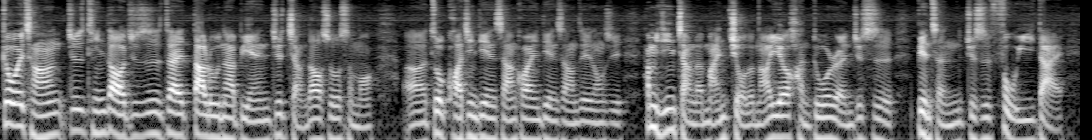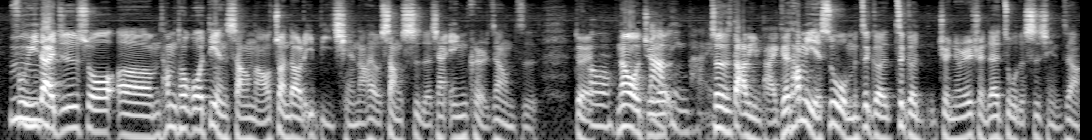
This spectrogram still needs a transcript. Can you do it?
各位常常就是听到，就是在大陆那边就讲到说什么呃，做跨境电商、跨境电商这些东西，他们已经讲了蛮久的，然后也有很多人就是变成就是富一代。富一代就是说，呃，他们透过电商，然后赚到了一笔钱，然后还有上市的，像 Anchor 这样子。对，哦那我觉得这是大品牌，可是他们也是我们这个这个 generation 在做的事情，这样，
